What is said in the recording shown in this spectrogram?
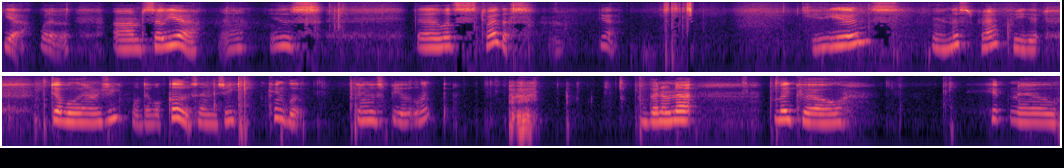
yeah whatever um so yeah uh, is uh, let's try this yeah here's in this pack we get double energy well double colors energy Kingler Kingler Spirit Link Venonat Micro Hypno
